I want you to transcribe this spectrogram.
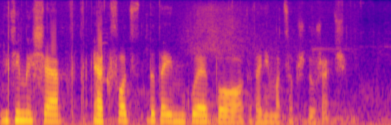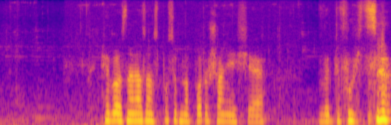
widzimy się jak wchodzę do tej mgły, bo tutaj nie ma co przedłużać. Chyba znalazłam sposób na poruszanie się w dwójce,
